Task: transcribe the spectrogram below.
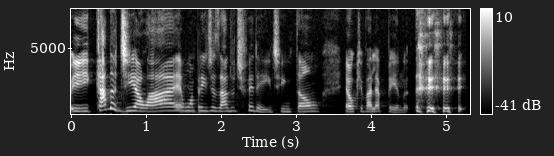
E cada dia lá é um aprendizado diferente. Então, é o que vale a pena.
